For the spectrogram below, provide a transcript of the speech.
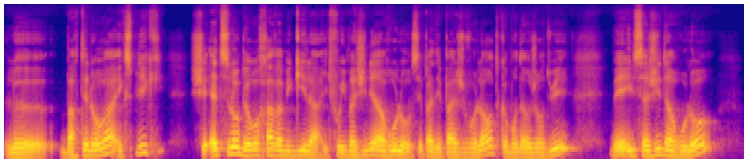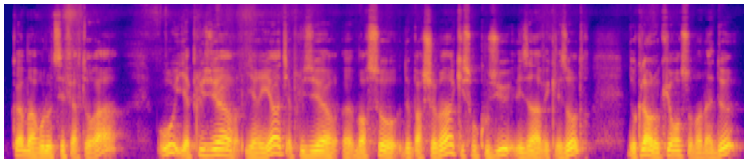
Le Barthénora explique chez Etzlo Berochav Amigila, il faut imaginer un rouleau. Ce pas des pages volantes comme on a aujourd'hui, mais il s'agit d'un rouleau, comme un rouleau de Sefer Torah, où il y a plusieurs yériot, il y a plusieurs euh, morceaux de parchemin qui sont cousus les uns avec les autres. Donc là, en l'occurrence, on en a deux.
